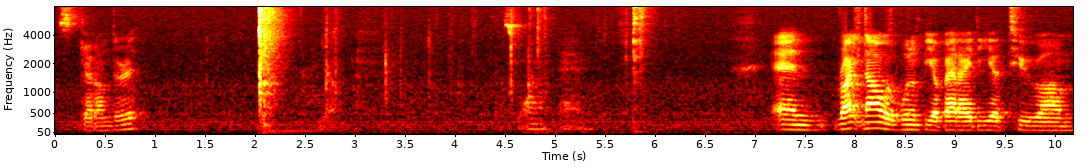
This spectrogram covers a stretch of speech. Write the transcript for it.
just get under it. Yeah. That's one and and right now it wouldn't be a bad idea to um,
